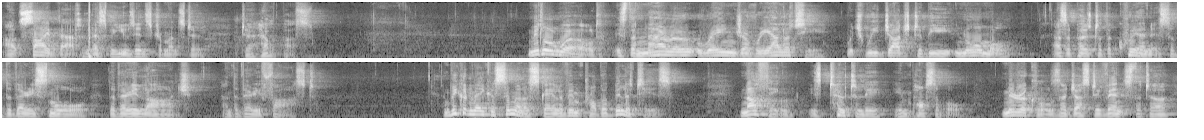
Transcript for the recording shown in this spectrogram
outside that unless we use instruments to, to help us. Middle world is the narrow range of reality which we judge to be normal as opposed to the queerness of the very small, the very large, and the very fast. And we could make a similar scale of improbabilities. Nothing is totally impossible. Miracles are just events that are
